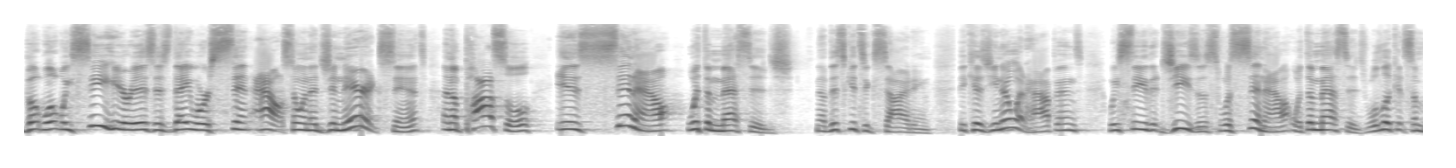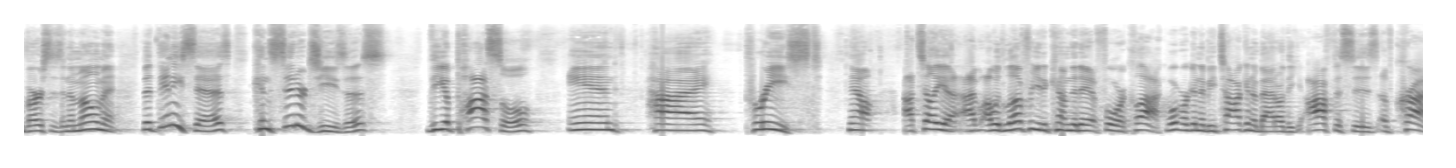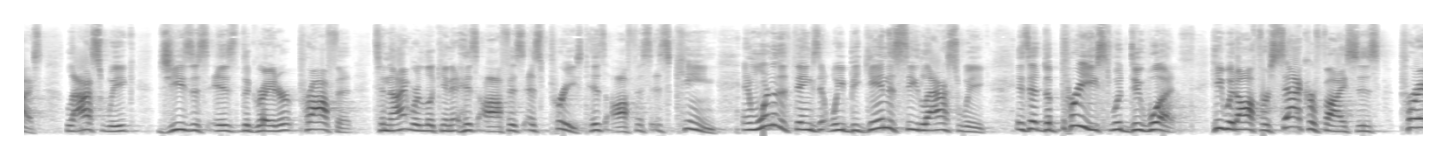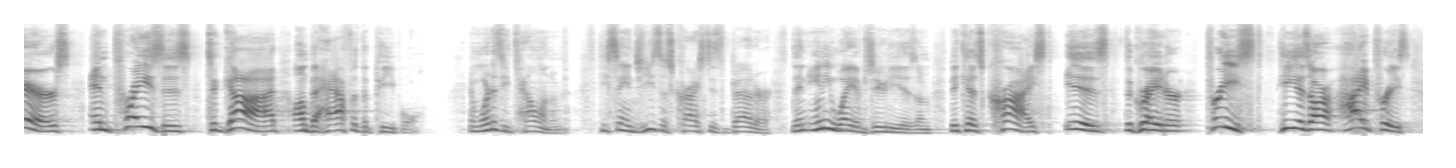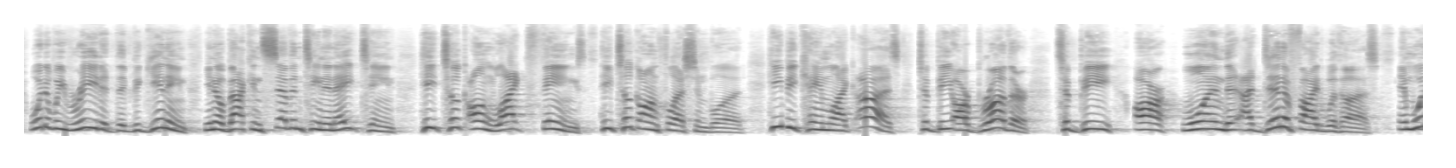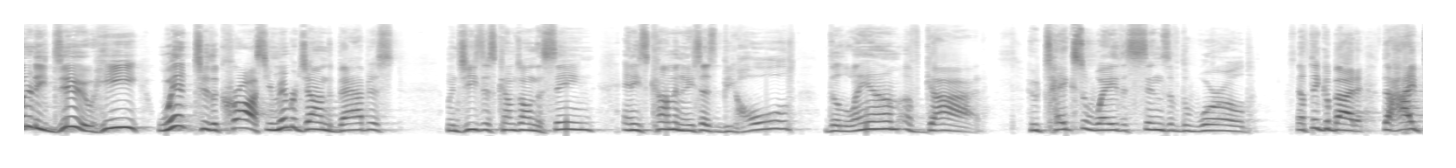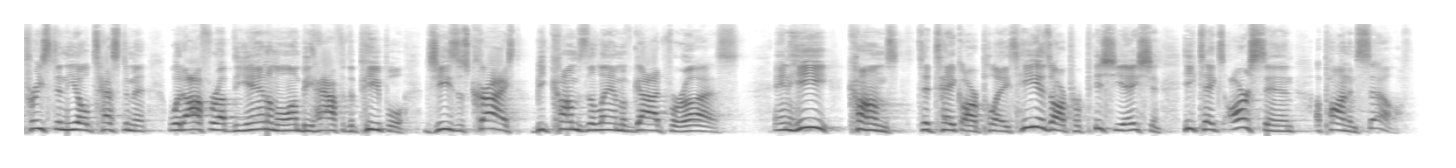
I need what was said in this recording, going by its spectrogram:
But what we see here is, is they were sent out. So, in a generic sense, an apostle is sent out with a message. Now, this gets exciting because you know what happens? We see that Jesus was sent out with a message. We'll look at some verses in a moment. But then he says, Consider Jesus the apostle and high priest. Now, I'll tell you, I, I, would love for you to come today at four o'clock. What we're going to be talking about are the offices of Christ. Last week, Jesus is the greater prophet. Tonight, we're looking at his office as priest, his office as king. And one of the things that we began to see last week is that the priest would do what? He would offer sacrifices, prayers, and praises to God on behalf of the people. And what is he telling them? He's saying Jesus Christ is better than any way of Judaism because Christ is the greater priest. He is our high priest. What did we read at the beginning? You know, back in 17 and 18, he took on like things. He took on flesh and blood. He became like us to be our brother, to be our one that identified with us. And what did he do? He went to the cross. You remember John the Baptist when Jesus comes on the scene? And he's coming and he says, Behold, the Lamb of God who takes away the sins of the world. Now, think about it. The high priest in the Old Testament would offer up the animal on behalf of the people. Jesus Christ becomes the Lamb of God for us. And he comes to take our place. He is our propitiation. He takes our sin upon himself.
